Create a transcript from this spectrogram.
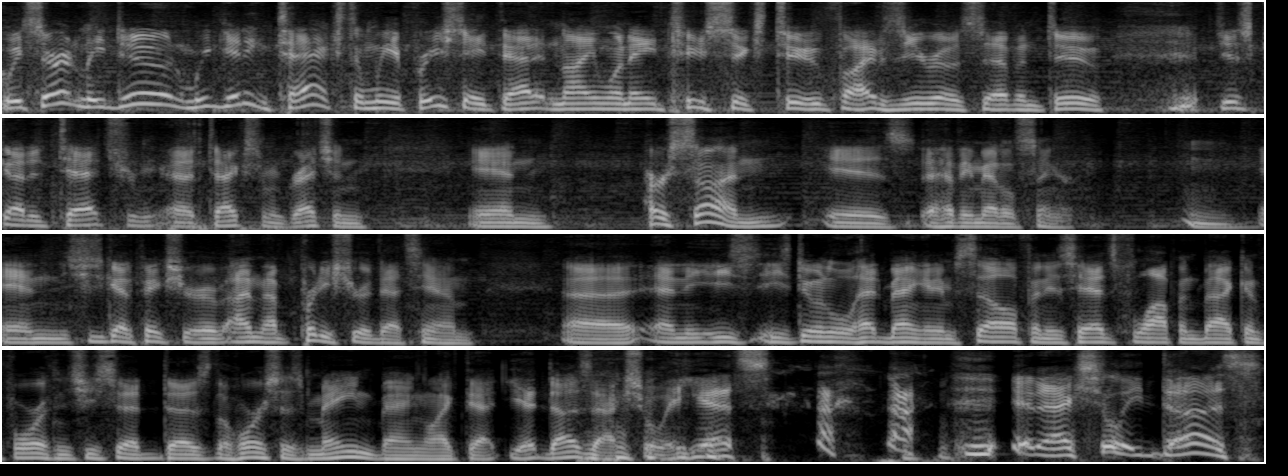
We certainly do, and we're getting text, and we appreciate that at 918-262-5072. Just got a text from, a text from Gretchen, and her son is a heavy metal singer. Hmm. And she's got a picture of, I'm, I'm pretty sure that's him. Uh, and he's he's doing a little head banging himself, and his head's flopping back and forth. And she said, "Does the horse's mane bang like that?" Yeah, it does actually. yes, it actually does.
